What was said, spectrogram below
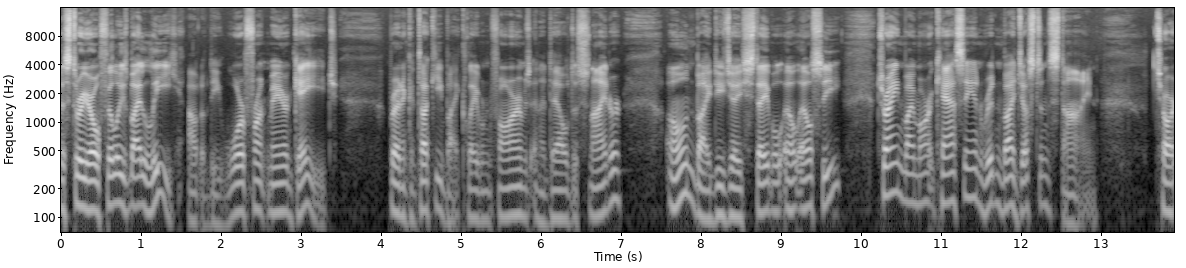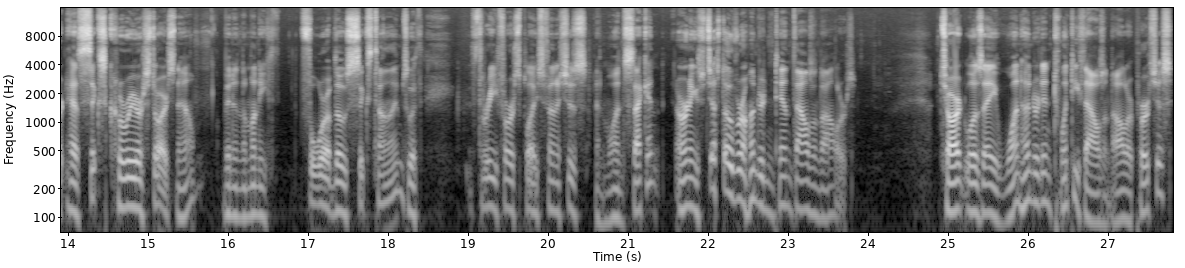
This three year old filly's by Lee out of the Warfront mare Gage. Bred in Kentucky by Claiborne Farms and Adele Dilschneider. Owned by DJ Stable LLC trained by Mark Casse and ridden by Justin Stein. Chart has six career starts now, been in the money four of those six times with three first place finishes and one second, earnings just over $110,000. Chart was a $120,000 purchase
